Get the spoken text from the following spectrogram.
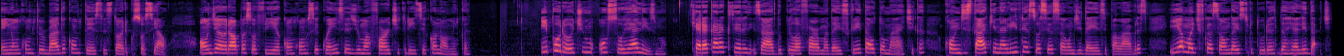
em um conturbado contexto histórico-social, onde a Europa sofria com consequências de uma forte crise econômica. E por último, o surrealismo, que era caracterizado pela forma da escrita automática, com destaque na livre associação de ideias e palavras e a modificação da estrutura da realidade,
